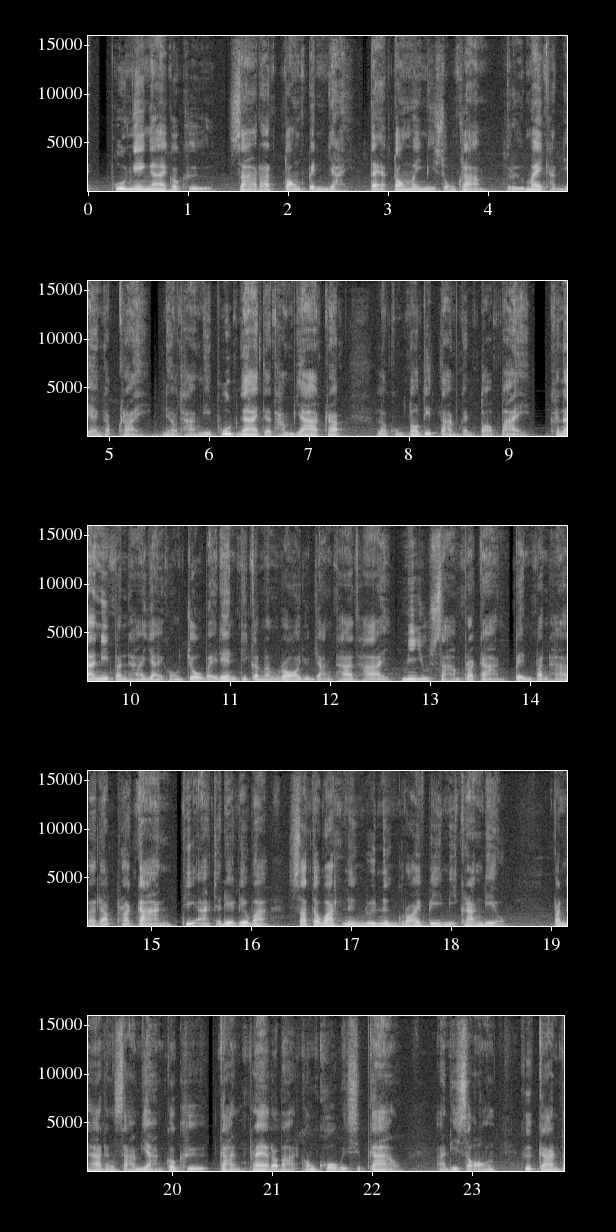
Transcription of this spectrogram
21 พูดง่าย ๆ ก็คือสหรัฐต้องเป็นใหญ่ แต่ต้องไม่มีสงคราม หรือไม่ขัดแย้งกับใคร แนวทางนี้พูดง่ายแต่ทำยากครับ เราคงต้องติดตามกันต่อไปขณะนี้ปัญหาใหญ่ของโจไบเดนที่กำลังรออยู่อย่างท้าทาย มีอยู่ 3 ประการ เป็นปัญหาระดับพระการ ที่อาจจะเรียกได้ว่า ศตวรรษหนึ่งหรือ 100 ปีมีครั้งเดียว ปัญหาทั้ง 3 อย่างก็คือ การแพร่ระบาดของโควิด -19 อันที่ 2 คือการเผ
